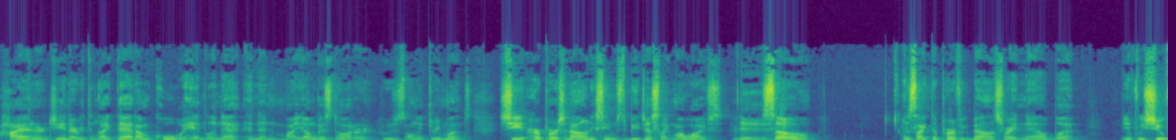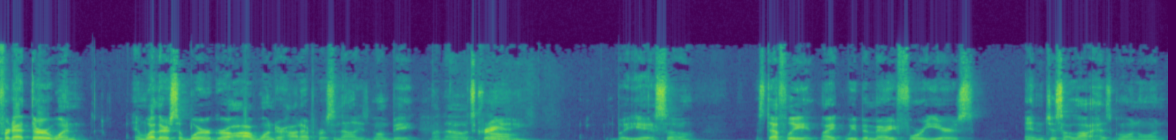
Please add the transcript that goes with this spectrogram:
high energy and everything like that. I'm cool with handling that. And then my youngest daughter, who's only three months, she her personality seems to be just like my wife's. Yeah. So it's like the perfect balance right now. But if we shoot for that third one, and whether it's a boy or girl, I wonder how that personality is going to be. I know it's crazy. Um, but yeah, so it's definitely like we've been married four years, and just a lot has gone on.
